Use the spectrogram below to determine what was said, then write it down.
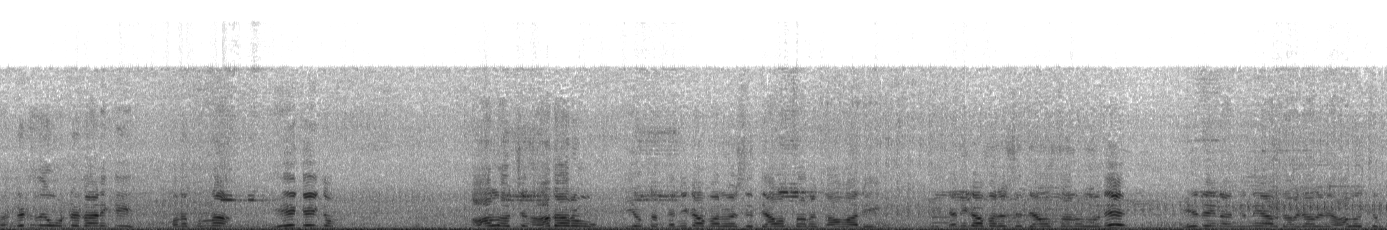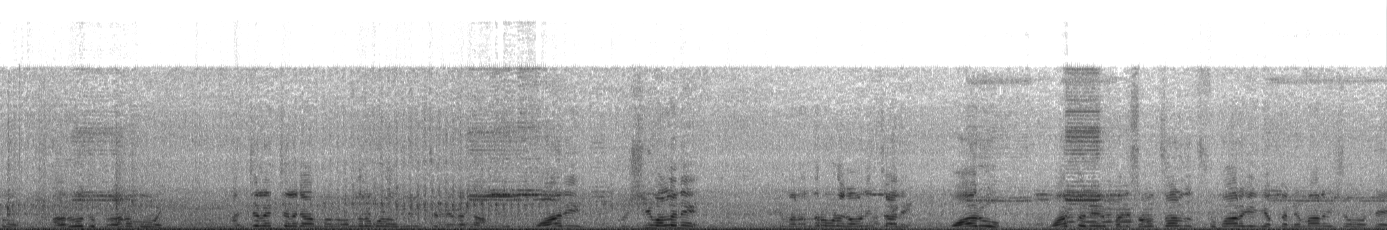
సంఘటితగా ఉండటానికి మనకున్న ఏకైకం ఆలోచన ఆధారం ఈ యొక్క కన్నికా దేవస్థానం కావాలి. ఈ కన్నికా దేవస్థానంలోనే ఏదైనా నిర్ణయాలు జరగాలనే ఆలోచనతో ఆ రోజు ప్రారంభమైంది. అంచెలంచెలుగా మనం అందరం కూడా ఊహించిన విధంగా వారి కృషి వల్లనే ఇది మనందరం కూడా గమనించాలి. వారు వారితో నేను పది సంవత్సరాలు సుమారుగా ఈ యొక్క నిర్మాణ విషయంలో ఉంటే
